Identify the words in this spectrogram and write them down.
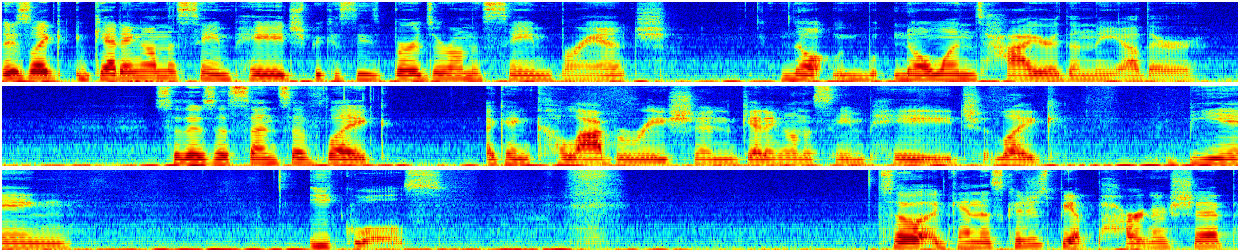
There's like getting on the same page because these birds are on the same branch. No, no one's higher than the other. So there's a sense of like, again, collaboration, getting on the same page, like being equals. So again, this could just be a partnership.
